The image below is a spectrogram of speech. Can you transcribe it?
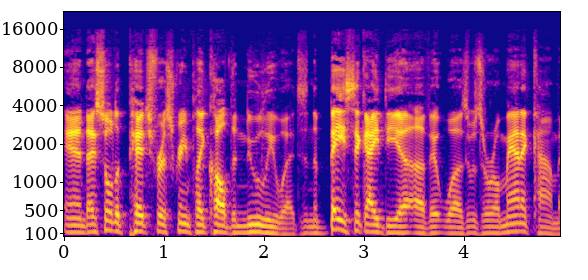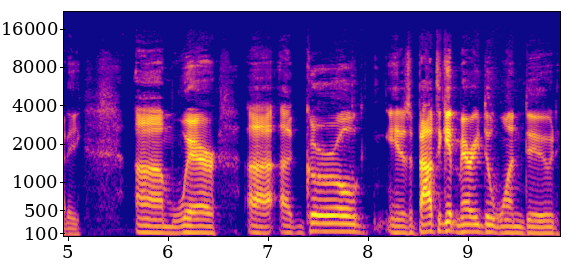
And I sold a pitch for a screenplay called The Newlyweds, and the basic idea of it was it was a romantic comedy um, where uh, a girl is about to get married to one dude,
